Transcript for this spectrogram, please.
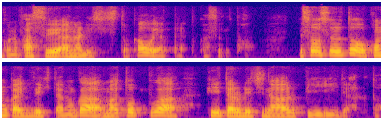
このパスウェイアナリシスとかをやったりとかすると。そうすると今回出てきたのが、まあ、トップはフィータルレチナ RPE であると。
